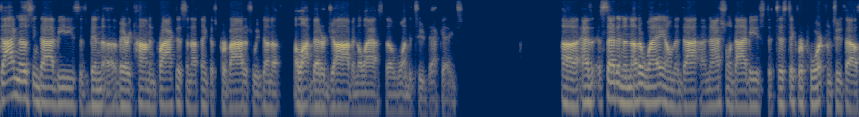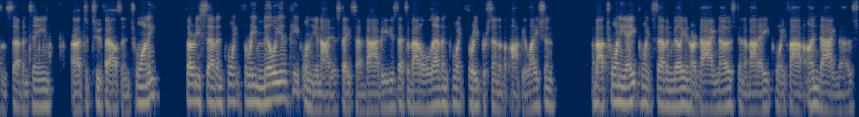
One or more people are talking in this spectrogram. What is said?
diagnosing diabetes has been a very common practice, and I think as providers, we've done a, a lot better job in the last uh, one to two decades. Uh, as said in another way on the Di uh, National Diabetes Statistic Report from 2017 uh, to 2020, 37.3 million people in the United States have diabetes. That's about 11.3% of the population. About 28.7 million are diagnosed and about 8.5 undiagnosed.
